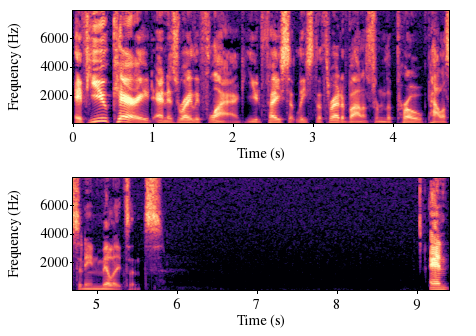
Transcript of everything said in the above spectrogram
If you carried an Israeli flag, you'd face at least the threat of violence from the pro-Palestinian militants. And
